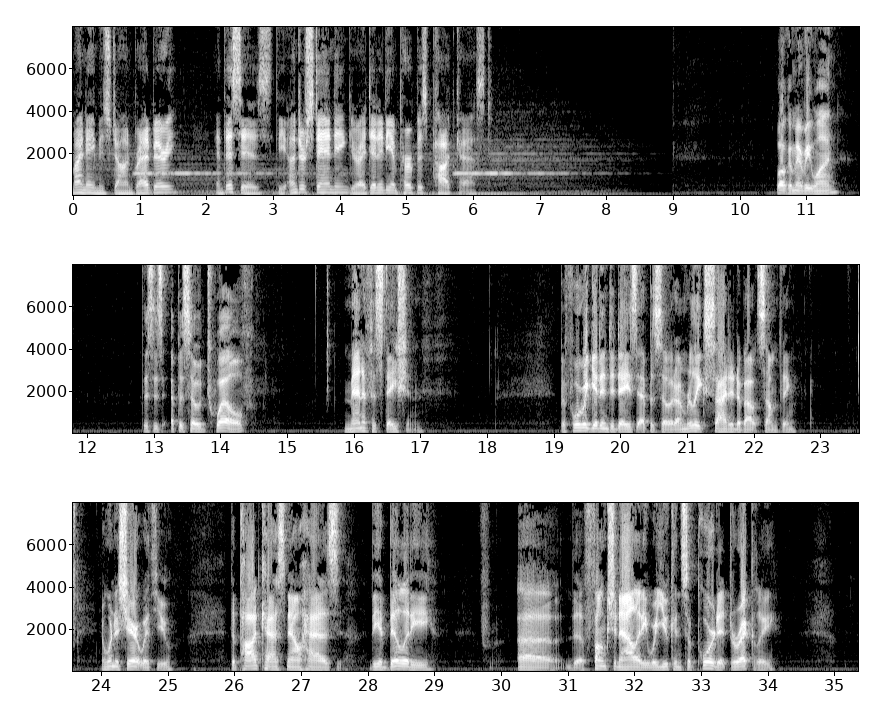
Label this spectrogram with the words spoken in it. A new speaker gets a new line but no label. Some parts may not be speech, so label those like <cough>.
My name is John Bradbury, and this is the Understanding Your Identity and Purpose podcast.
Welcome, everyone. This is episode 12 Manifestation. Before we get into today's episode, I'm really excited about something. I want to share it with you. The podcast now has the ability uh, the functionality where you can support it directly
